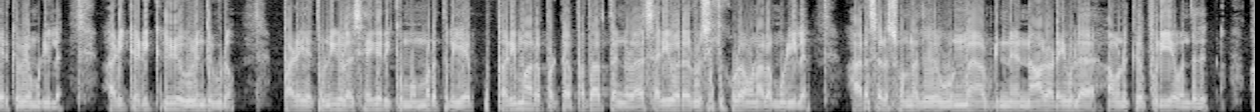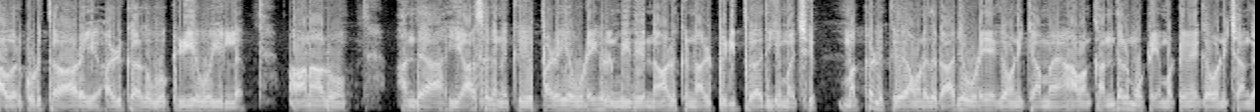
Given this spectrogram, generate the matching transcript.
ஏற்கவே முடியல. அடிக்கடி கீழே விழுந்து விடும் பழைய துணிகளை சேகரிக்கும் மும்மரத்திலேயே பரிமாறப்பட்ட பதார்த்தங்களை சரிவர ருசிக்க கூட அவனால் முடியல. அரசர் சொன்னது உண்மை அப்படின்னு நாளடைவில் அவனுக்கு புரிய வந்தது. அவர் கொடுத்த ஆடை அழுக்காகவோ கிழியவோ இல்லை. ஆனாலும் அந்த யாசகனுக்கு பழைய உடைகள் மீது நாளுக்கு நாள் பிடிப்பு அதிகமாச்சு. மக்களுக்கு அவனது ராஜ உடையை கவனிக்காம அவன் கந்தல் மூட்டையை மட்டுமே கவனிச்சாங்க.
